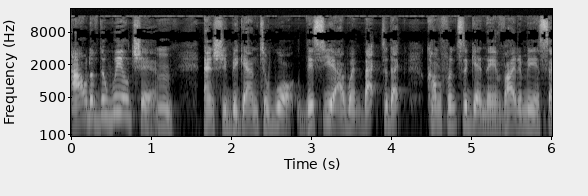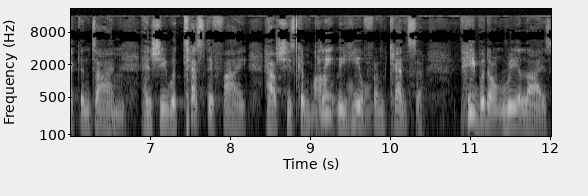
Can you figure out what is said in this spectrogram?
out of the wheelchair mm. and she began to walk. This year, I went back to that conference again. They invited me a second time, mm. and she was testifying how she's completely healed from cancer. People don't realize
